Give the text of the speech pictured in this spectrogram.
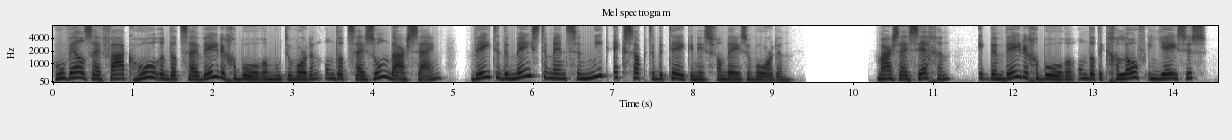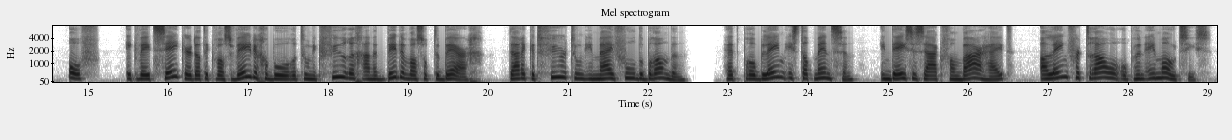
Hoewel zij vaak horen dat zij wedergeboren moeten worden omdat zij zondaars zijn, weten de meeste mensen niet exact de betekenis van deze woorden. Maar zij zeggen: Ik ben wedergeboren omdat ik geloof in Jezus, of ik weet zeker dat ik was wedergeboren toen ik vurig aan het bidden was op de berg, daar ik het vuur toen in mij voelde branden. Het probleem is dat mensen, in deze zaak van waarheid, alleen vertrouwen op hun emoties.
